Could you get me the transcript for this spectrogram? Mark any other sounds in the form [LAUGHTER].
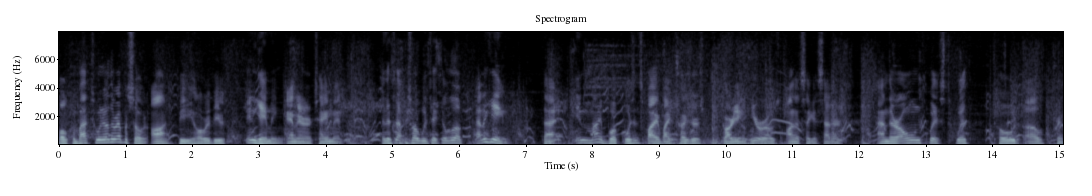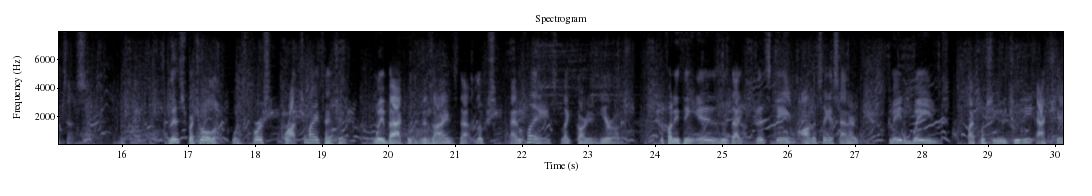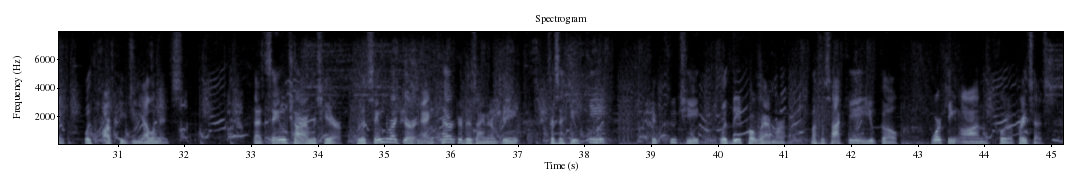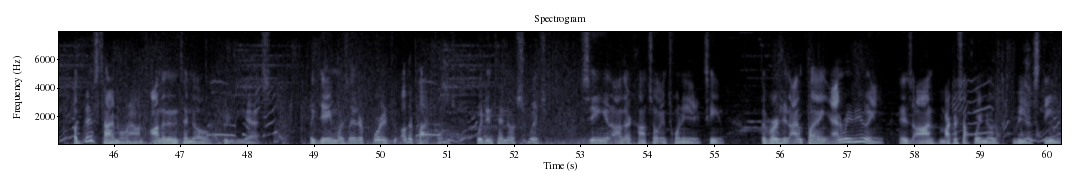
Welcome back to another episode on BeHo Reviews in Gaming and Entertainment. In this episode, we take a look at a game that, in my book, was inspired by Treasure's Guardian Heroes on the Sega Saturn, and their own twist with Code of Princess. This retro look was first brought to my attention way back with the designs that looks and plays like Guardian Heroes. The funny thing is, is that this game on the Sega Saturn made waves by pushing 2D action with RPG elements. That same charm is here, with the same director and character designer being Tetsuhiko Kikuchi with lead programmer Masasaki Yuko working on Code of Princess, but this time around on the Nintendo 3DS. The game was later ported to other platforms, with Nintendo Switch seeing it on their console in 2018. The version I'm playing and reviewing is on Microsoft Windows via Steam.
